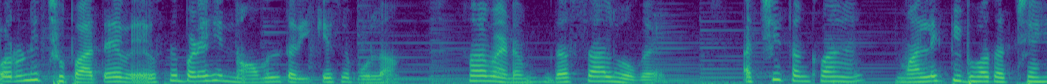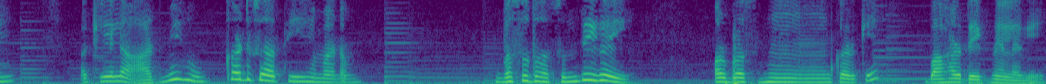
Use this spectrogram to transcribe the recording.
पर उन्हें छुपाते हुए उसने बड़े ही नॉर्मल तरीके से बोला हाँ मैडम, दस साल हो गए। अच्छी तनख्वाह है, मालिक भी बहुत अच्छे हैं। अकेला आदमी हूँ, कट जाती है मैडम। वसुधा सुनती गई और बस हम्म करके बाहर देखने लगी।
